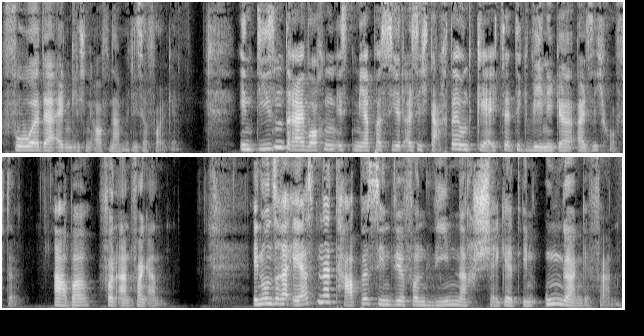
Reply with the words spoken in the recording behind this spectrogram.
vor der eigentlichen Aufnahme dieser Folge. In diesen drei Wochen ist mehr passiert, als ich dachte und gleichzeitig weniger, als ich hoffte. Aber von Anfang an. In unserer ersten Etappe sind wir von Wien nach Szeged in Ungarn gefahren.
